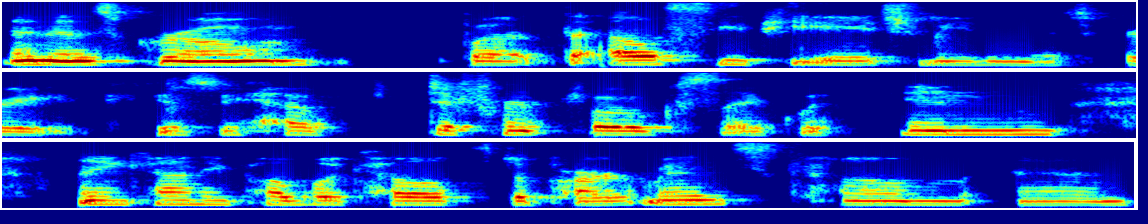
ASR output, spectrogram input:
and has grown. But the LCPH meeting is great because we have different folks like within Lane County Public Health departments come and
